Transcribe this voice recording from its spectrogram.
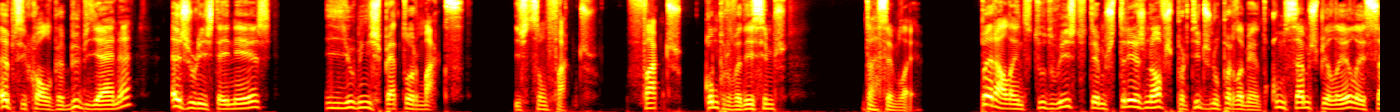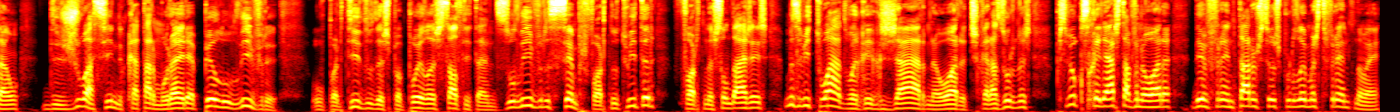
a psicóloga Bebiana, a jurista Inês e o inspetor Max. Isto são factos. Factos comprovadíssimos da Assembleia. Para além de tudo isto, temos três novos partidos no Parlamento. Começamos pela eleição de Joacine Catar Moreira pelo LIVRE, o partido das papoilas saltitantes. O LIVRE, sempre forte no Twitter, forte nas sondagens, mas habituado a gaguejar na hora de chegar às urnas, percebeu que se calhar estava na hora de enfrentar os seus problemas de frente, não é?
